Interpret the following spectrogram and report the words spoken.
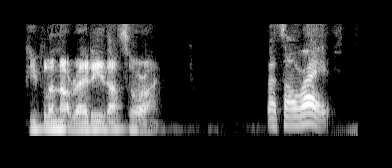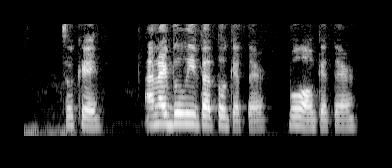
People are not ready, that's all right. That's all right. It's okay. And I believe that they'll get there. We'll all get there.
